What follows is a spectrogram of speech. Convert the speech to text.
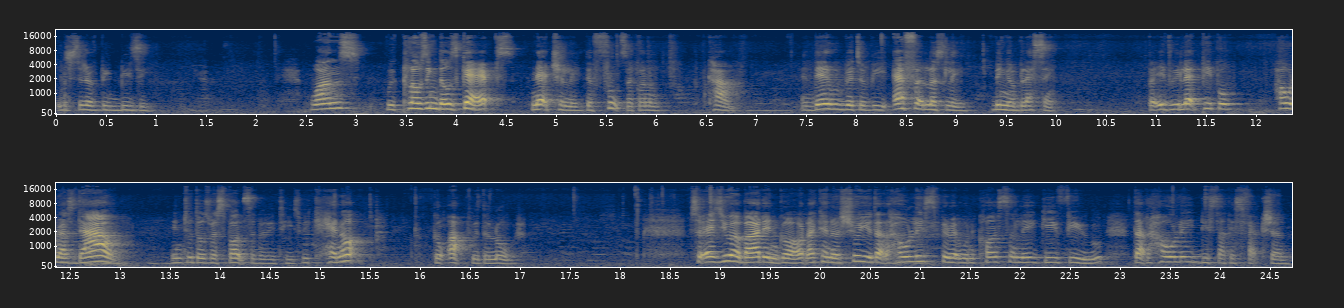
instead of being busy. Yeah. Once we're closing those gaps, naturally the fruits are going to come. And then we'll be able to be effortlessly being a blessing. But if we let people hold us down into those responsibilities, we cannot go up with the Lord. So as you abide in God, I can assure you that the Holy Spirit will constantly give you that holy dissatisfaction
